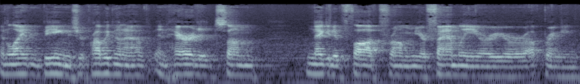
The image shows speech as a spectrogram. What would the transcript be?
enlightened beings, you're probably going to have inherited some negative thought from your family or your upbringing.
